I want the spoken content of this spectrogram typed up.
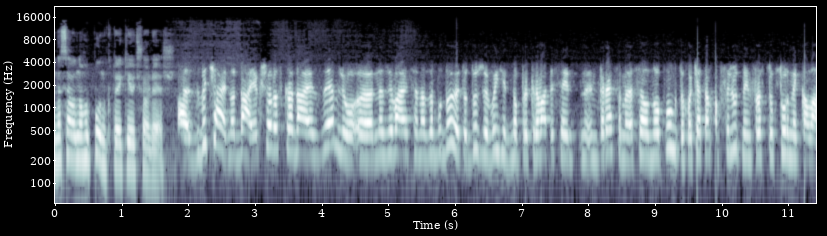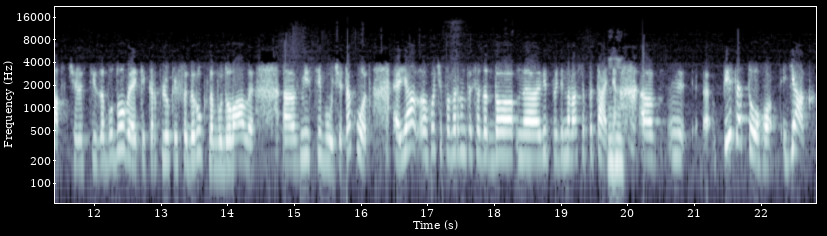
населеного пункту, який очолюєш. А, Звичайно, да. Якщо розкрадаєш землю, е, наживаєшся на забудові, то дуже вигідно прикриватися ін- інтересами населеного пункту, хоча там абсолютно інфраструктурний колапс через ті забудови, які Карплюк і Федорук набудували е, в місті Бучі. Так от е, я е, хочу повернутися до, до відповіді на ваше питання. угу. Після того, як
